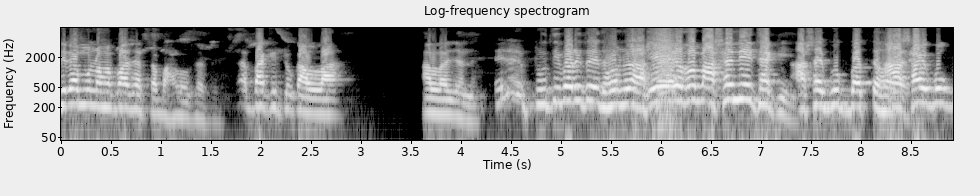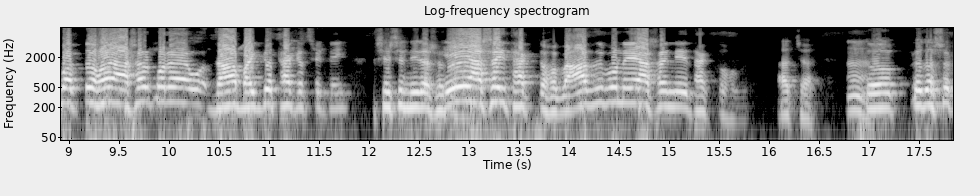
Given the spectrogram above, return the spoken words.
ফিরা মনে হয় বাজারটা ভালো যাবে। আর বাকিটুকু আল্লাহ আল্লাহ জানে। প্রতিবারই তো এই ধরনের আশা। এইরকম আশা নিয়েই থাকি। আশায় বুক বাঁধতে হয়। আশায় বুক বাঁধতে হয় আসার পরে যা ভাগ্য থাকে সেটাই। শেষে নিরাশ এই। আশাই থাকতে হবে আজীবন এই আশায় নিয়ে থাকতে হবে। আচ্ছা হ্যাঁ। তো প্রিয় দর্শক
